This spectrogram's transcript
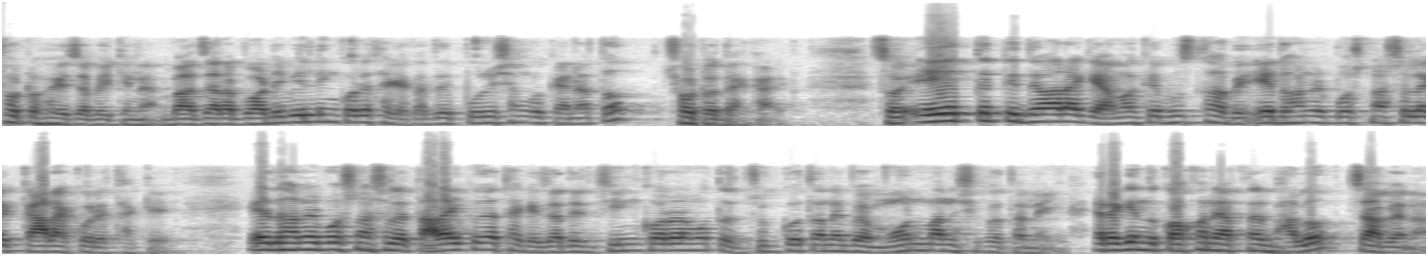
ছোট হয়ে যাবে কিনা বা যারা বডি বিল্ডিং করে থাকে তাদের পুরুষাঙ্গ কেন তো ছোট দেখায়? সো এই উত্তরটি দেওয়ার আগে আমাকে বুঝতে হবে এ ধরনের প্রশ্ন আসলে কারা করে থাকে। এ ধরনের প্রশ্ন আসলে তারাই করে থাকে যাদের জিম করার মতো যোগ্যতা নেই বা মন মানসিকতা নেই। এটা কিন্তু কখনোই আপনার ভালো চাবে না।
